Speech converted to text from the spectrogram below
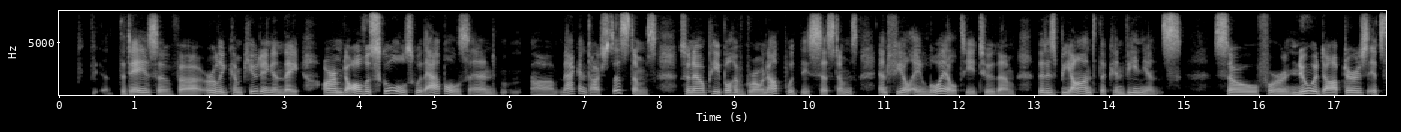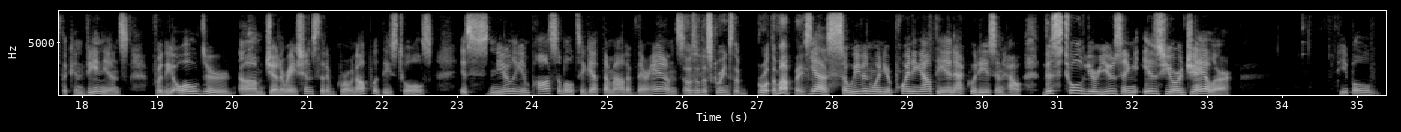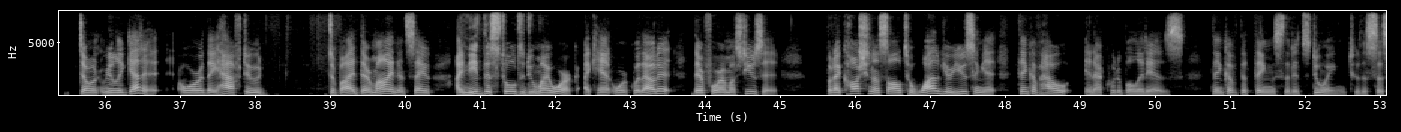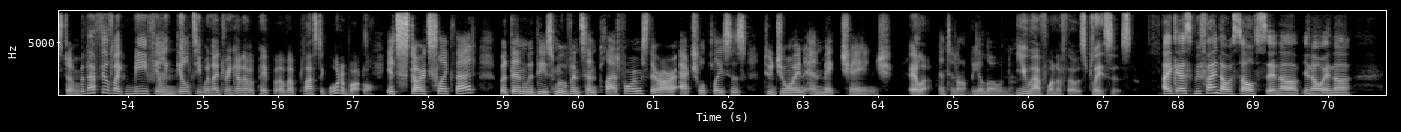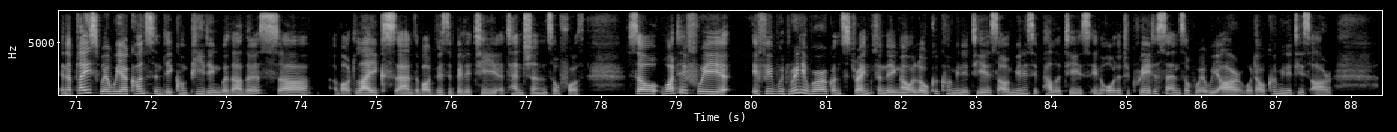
the days of uh, early computing, and they armed all the schools with Apples and uh, Macintosh systems. So now people have grown up with these systems and feel a loyalty to them that is beyond the convenience. So for new adopters, it's the convenience. For the older um, generations that have grown up with these tools, it's nearly impossible to get them out of their hands. Those are the screens that brought them up, basically. Yes, so even when you're pointing out the inequities and how this tool you're using is your jailer, people don't really get it, or they have to divide their mind and say, I need this tool to do my work. I can't work without it, therefore I must use it. But I caution us all to, while you're using it, think of how inequitable it is. Think of the things that it's doing to the system. But that feels like me feeling guilty when I drink out of a paper of a plastic water bottle. It starts like that, but then with these movements and platforms, there are actual places to join and make change Ela, and to not be alone. you have one of those places. I guess we find ourselves in a you know in a in a place where we are constantly competing with others uh, about likes and about visibility, attention, and so forth. So what if we if we would really work on strengthening our local communities, our municipalities, in order to create a sense of where we are, what our communities are,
